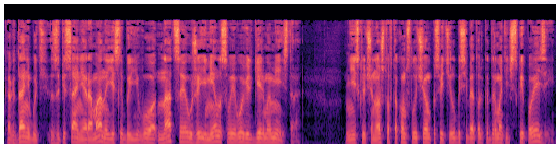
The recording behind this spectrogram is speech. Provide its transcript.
когда-нибудь записание романа, если бы его нация уже имела своего Вильгельма Мейстера. Не исключено, что в таком случае он посвятил бы себя только драматической поэзии.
